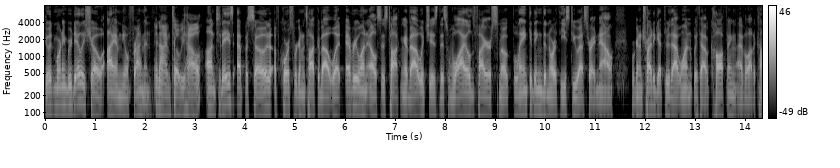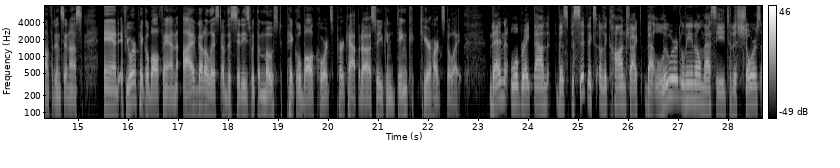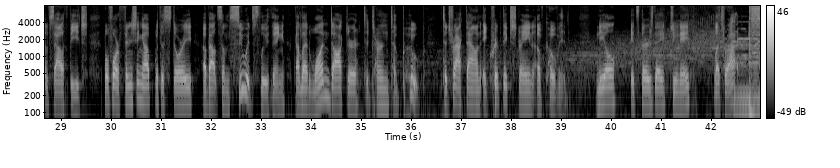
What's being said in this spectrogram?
Good Morning Brew Daily Show. I am Neal Freyman. And I'm Toby Howell. On today's episode, of course, we're going to talk about what everyone else is talking about, which is this wildfire smoke blanketing the Northeast U.S. right now. We're going to try to get through that one without coughing. I have a lot of confidence in us. And if you're a pickleball fan, I've got a list of the cities with the most pickleball courts per capita so you can dink to your heart's delight. Then we'll break down the specifics of the contract that lured Lionel Messi to the shores of South Beach before finishing up with a story about some sewage sleuthing that led one doctor to turn to poop to track down a cryptic strain of COVID. Neal, it's Thursday, June 8th. Let's ride.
